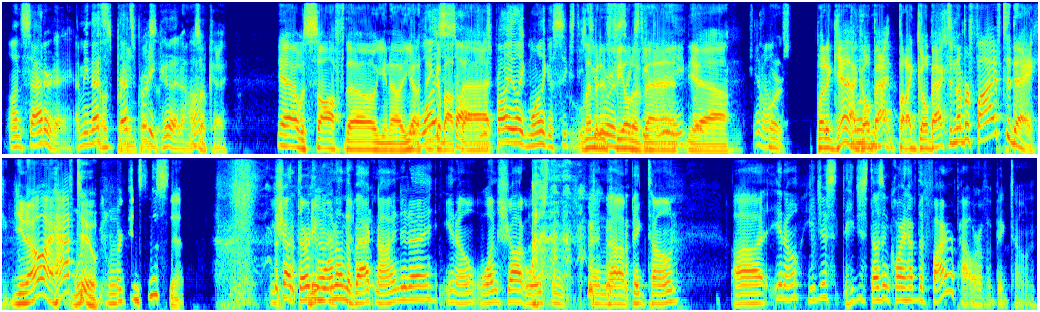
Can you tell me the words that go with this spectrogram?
on Saturday. I mean, that's That pretty that's pretty good, huh? That was okay. Yeah, it was soft though. You know, you got to think about soft. that. It was probably like more like a 62 or Limited a field 63, event. but, Yeah. You know, Of course. But again, I go back, but I go back to number five today. You know, I have to. We're, we're consistent. You shot 31 on the back nine today. You know, one shot worse than than uh, Big Tone. Uh, you know, he just he just doesn't quite have the firepower of a Big Tone.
